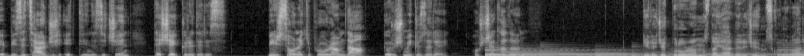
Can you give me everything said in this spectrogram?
ve bizi tercih ettiğiniz için teşekkür ederiz. Bir sonraki programda görüşmek üzere. Hoşçakalın. Gelecek programımızda yer vereceğimiz konular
